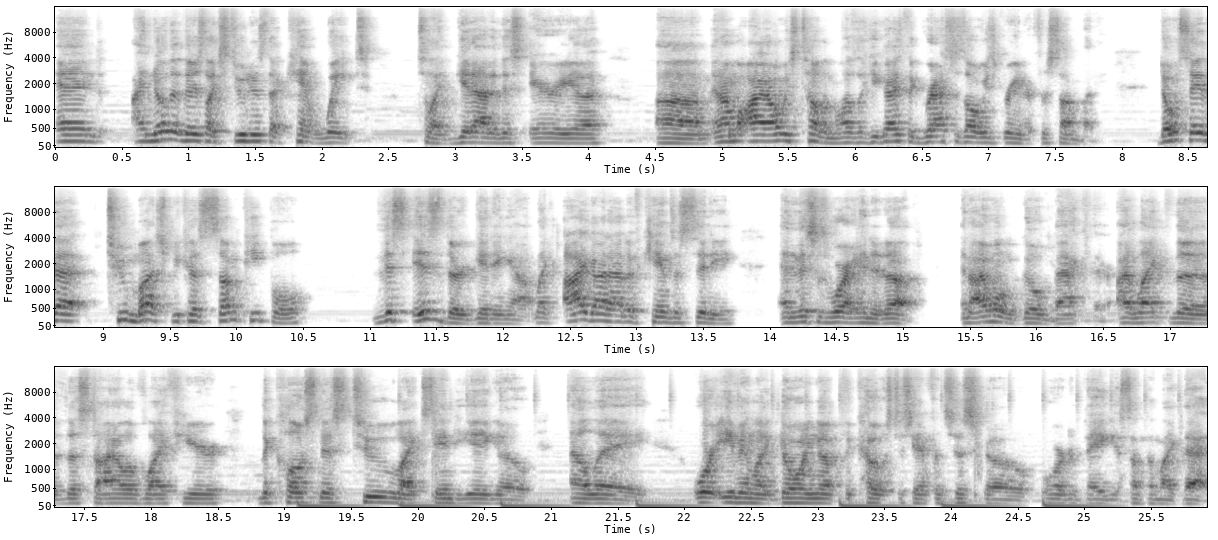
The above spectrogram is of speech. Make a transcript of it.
And I know that there's like students that can't wait to like get out of this area. Um, and I'm, I always tell them, I was like, you guys, the grass is always greener for somebody. Don't say that too much because some people, this is their getting out. Like I got out of Kansas City, and this is where I ended up, and I won't go back there. I like the the style of life here, the closeness to like San Diego, LA, or even like going up the coast to San Francisco or to Vegas, something like that.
